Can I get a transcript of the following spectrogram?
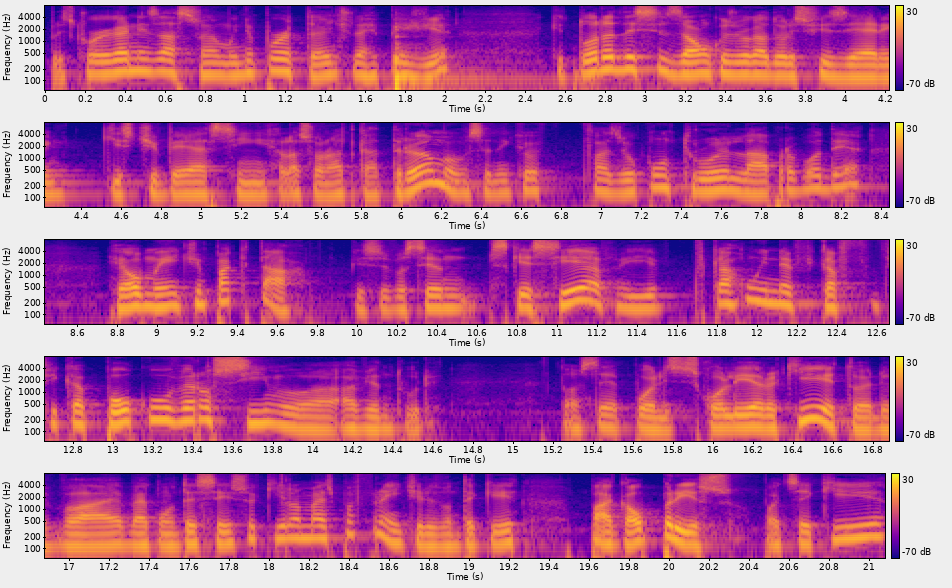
Por isso que a organização é muito importante no RPG, que toda decisão que os jogadores fizerem que estiver assim relacionado com a trama, você tem que fazer o controle lá para poder realmente impactar. Porque se você esquecer, fica ruim, né? Fica, fica pouco verossímil a aventura. Então, você, pô, eles escolheram aqui, então ele vai, vai acontecer isso aqui lá mais para frente. Eles vão ter que pagar o preço. Pode ser que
